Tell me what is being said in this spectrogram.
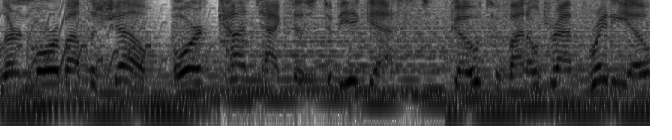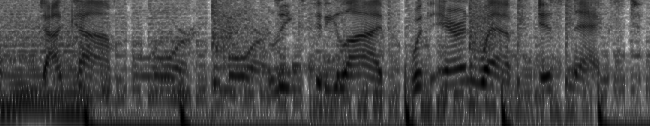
learn more about the show, or contact us to be a guest. Go to finaldraftradio.com. More, more League City Live with Erin Webb is next.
